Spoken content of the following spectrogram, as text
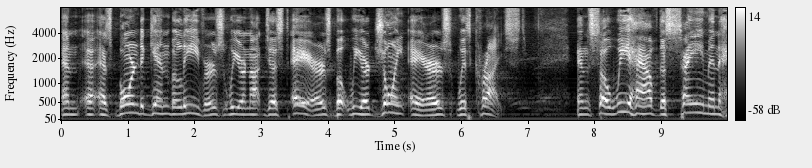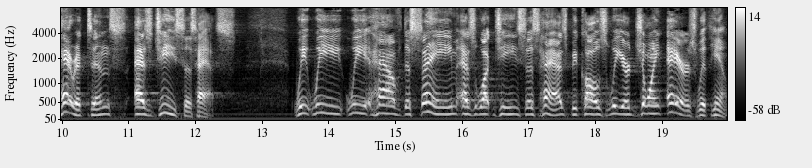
And uh, as born again believers, we are not just heirs, but we are joint heirs with Christ. And so we have the same inheritance as Jesus has. We, we, we have the same as what Jesus has because we are joint heirs with him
